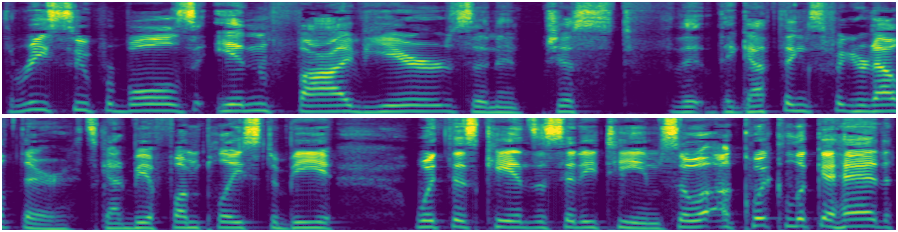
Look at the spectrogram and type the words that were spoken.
Three Super Bowls in five years, and it just they got things figured out there. It's got to be a fun place to be with this Kansas City team. So, a quick look ahead.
